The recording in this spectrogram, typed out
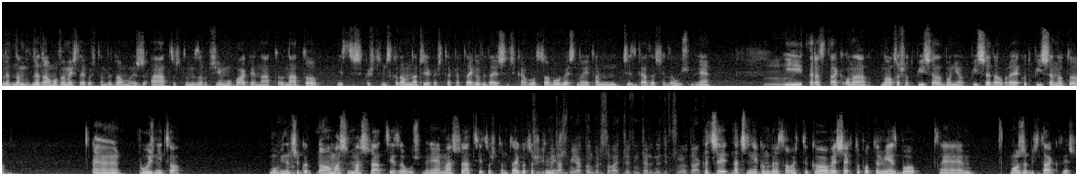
wiadomo, wiadomo, wymyśl jakąś tam wiadomość, że a, coś tam zwróciłem uwagę na to, na to, jesteś jakoś tam skromna, czy jakaś taka tego, wydajesz się ciekawą osobą, wiesz, no i tam, czy zgadza się, załóżmy, nie? Mhm. I teraz tak, ona no coś odpisze albo nie odpisze, dobra, jak odpisze, no to e, później co? Mówi na przykład, no masz, masz rację, załóżmy, nie? Masz rację, coś tamtego, coś w Czyli tym jest. pytasz mnie, jak konwersować przez internet, dziewczyno, tak? Znaczy, znaczy nie konwersować, tylko wiesz, jak to potem jest, bo e, może być tak, wiesz,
